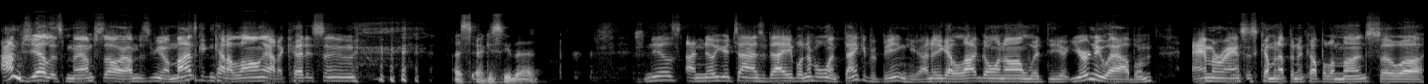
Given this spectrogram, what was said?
I'm jealous, man. I'm sorry. I'm just, you know, mine's getting kind of long. I gotta cut it soon. I, I can see that. Nils, I know your time is valuable. Number one, thank you for being here. I know you got a lot going on with the, your new album. Amaranthe is coming up in a couple of months, so uh,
